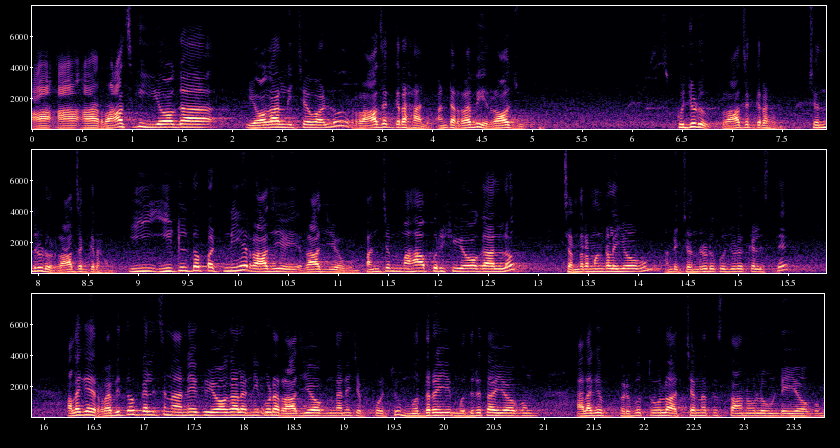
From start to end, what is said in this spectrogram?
ఆ ఆ- రాశికి యోగ యోగాలను ఇచ్చేవాళ్ళు రాజగ్రహాలు. అంటే రవి రాజు కుజుడు రాజగ్రహం చంద్రుడు రాజగ్రహం. ఈ వీటితో పట్టినయే రాజ రాజయోగం. పంచమ మహాపురుష యోగాల్లో చంద్రమంగళ యోగం అంటే చంద్రుడు కుజుడు కలిస్తే అలాగే రవితో కలిసిన అనేక యోగాలన్నీ కూడా రాజయోగంగానే చెప్పుకోవచ్చు. ముద్ర ముద్రిత యోగం అలాగే ప్రభుత్వంలో అత్యున్నత స్థానంలో ఉండే యోగం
